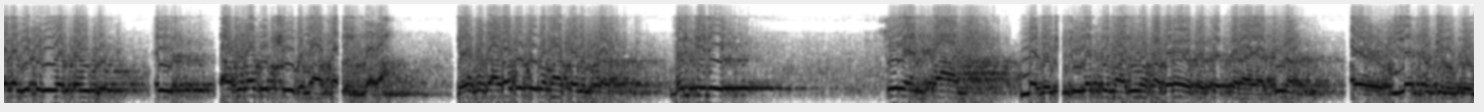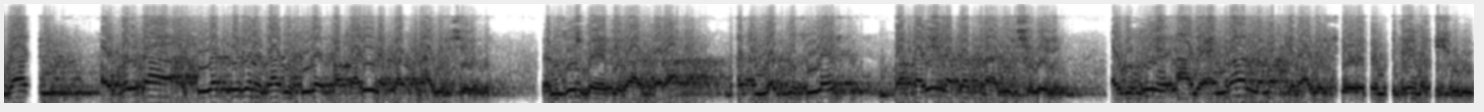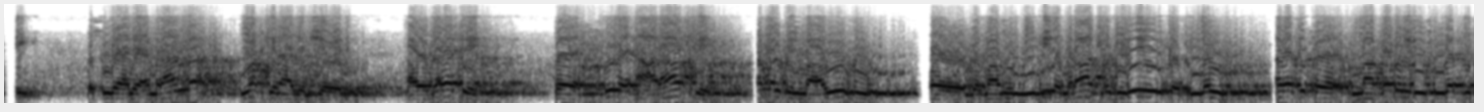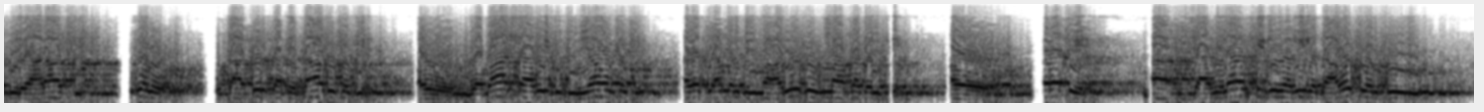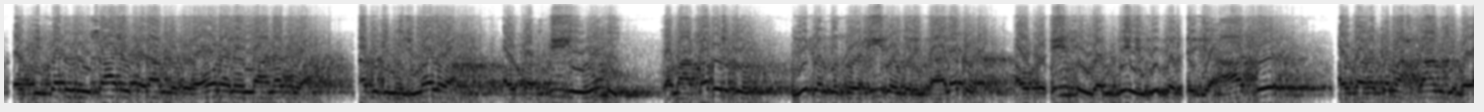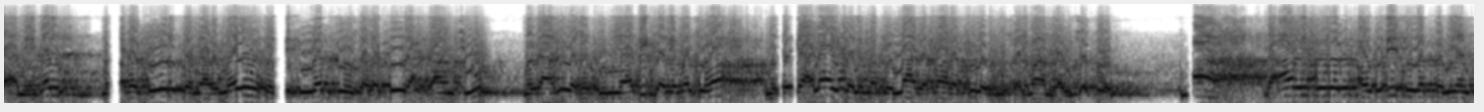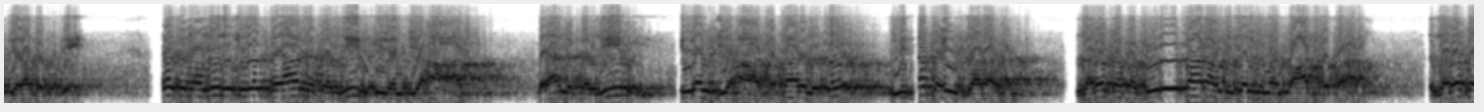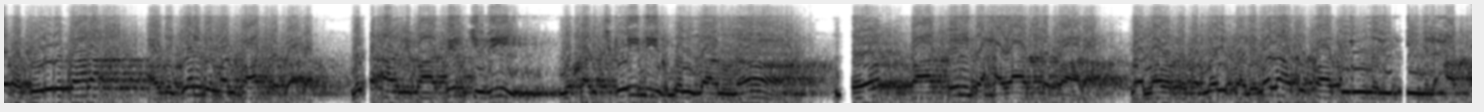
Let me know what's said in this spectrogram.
هغه ذکر یې ورته وکړو دا خو ربط شو د ما قبل سره یو خو دا ربط شو د ما قبل سره بلکې دې سورې انفال مدني سورت کې معلومه خبره ده پچهتر آیاتونه او لږ کې رکوګات او بل دا سورت کې ده دا د سورت بقره نه پات نازل شوی نزول په اعتبار سره د سورت د سوره بقره نه پس نازل شوی دی او د سوره آل عمران نه مخکې نازل شوی دی کوم چې درې مکه شروع کیږي د سوره آل عمران نه مخکې نازل شوی دی او دا چې په سوره اعراف کې امر بالمعروف او د معمول بیبي امرات په ډېر کثیرو هغه چې په ماقبل د سورت د سوره اعراف کې کافر ته خطاب وکړي او وبا داوی په دنیا او کې هغه امر بالمعروف او ما قبل کې او هغه جاهلان چې د هغه له دعوت ورکول او کتاب موسی عليه السلام له فرعون عليه لعنت وا ابو مجمل وا او تفصيل هم وما قبل کې ذکر د توحید او د رسالت او په دې صورت کې ذکر د جهاد او دا کوم احکام چې بیانېدل هغه ټول په نرمۍ او په صورت کې هغه ټول احکام چې نو دا هغه بنیادی کلمه چې وا نو تعالی کلمه الله د فار ټول مسلمان راوچتو دا د هغه صورت او د دې صورت په میان کې رابط دی پس موضوع د صورت بیان د ترغیب ال الجهاد بیان د ترغیب ال الجهاد لپاره د لتقع الضرر ضرر د فطور لپاره او د جلب منفعت لپاره ضرر د فطور لپاره او د جلب منفعت لپاره لکه اهل باطل چې دي نو خرج کوي دي خپل ځانونه باطل د حیات لپاره الله ورته فرمایي فلم لا تقاتلون للدين الحق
